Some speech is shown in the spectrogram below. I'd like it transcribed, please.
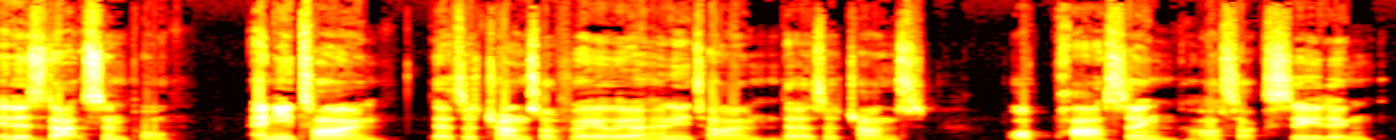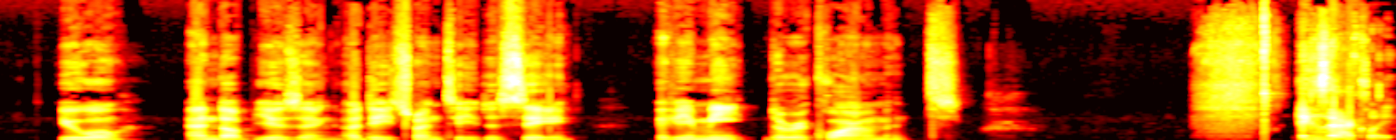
It is that simple. Anytime there's a chance of failure, anytime there's a chance of passing or succeeding, you will end up using a d20 to see if you meet the requirements. Exactly.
